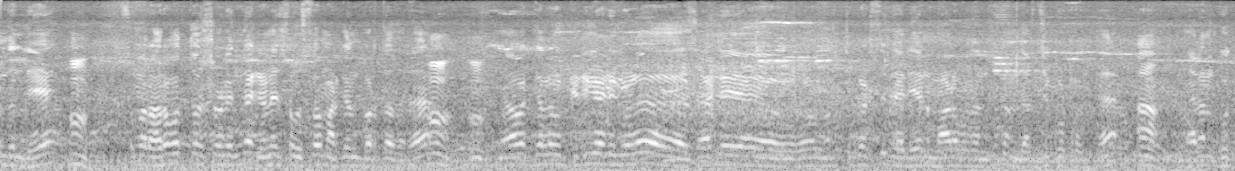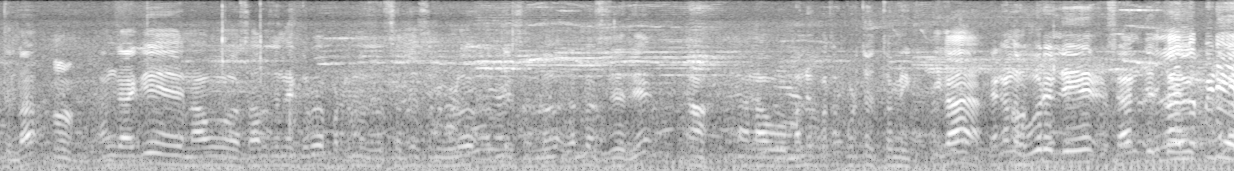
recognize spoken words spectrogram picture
ಹ್ಮ್. ಸುಮಾರು ಅರವತ್ತು ವರ್ಷಗಳಿಂದ ಗಣೇಶ ಉತ್ಸವ ಮಾಡ್ಕೊಂಡು ಬರ್ತಾ ಇದಾರೆ ಕೆಲವು ಕಿಡಿಗಾಡಿಗಳು ಶಾಲೆ ಹೊರತುಪಡಿಸಿ ಬೇರೆ ಏನು ಮಾಡಬಹುದು ಅಂತ ನಮ್ದು ಅರ್ಜಿ ಕೊಟ್ಟಿರುತ್ತೆ. ಯಾರನ್ನು ಗೊತ್ತಿಲ್ಲ. ಹಂಗಾಗಿ ನಾವು ಸಾರ್ವಜನಿಕರು ಪಟ್ಟಣದ ಸದಸ್ಯರುಗಳು ಅಧ್ಯಕ್ಷರುಗಳು ಎಲ್ಲ ಸೇರಿ ನಾವು ಮನೆ ಪತ್ರ ಕೊಡ್ತೇವೆ ತಮಗೆ. ಈಗ ಯಾಕಂದ್ರೆ ಊರಲ್ಲಿ ಶಾಂತಿ ಇಲ್ಲ ಇಲ್ಲ ಬಿಡಿ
